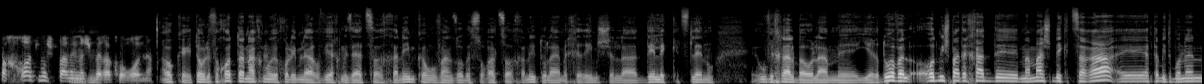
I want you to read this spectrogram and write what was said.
פחות מושפע ממשבר הקורונה. אוקיי, okay, טוב, לפחות אנחנו יכולים להרוויח מזה הצרכנים, כמובן זו בשורה צרכנית, אולי המחירים של הדלק אצלנו ובכלל בעולם אה, ירדו, אבל עוד משפט אחד אה, ממש בקצרה, אה, אתה מתבונן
